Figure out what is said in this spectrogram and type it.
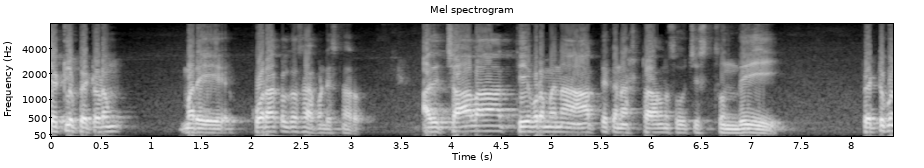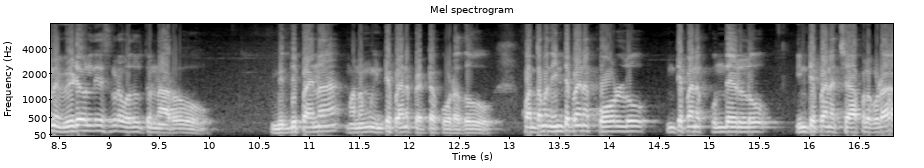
చెట్లు పెట్టడం మరి కూరాకులతో సహా పండిస్తున్నారు. అది చాలా తీవ్రమైన ఆర్థిక నష్టాలను సూచిస్తుంది. పెట్టుకుని వీడియోలు తీసి కూడా వదులుతున్నారు. మిద్ది పైన మనం ఇంటి పైన పెట్టకూడదు. కొంతమంది ఇంటి పైన కోళ్ళు ఇంటి పైన కుందేళ్ళు ఇంటి పైన చేపలు కూడా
